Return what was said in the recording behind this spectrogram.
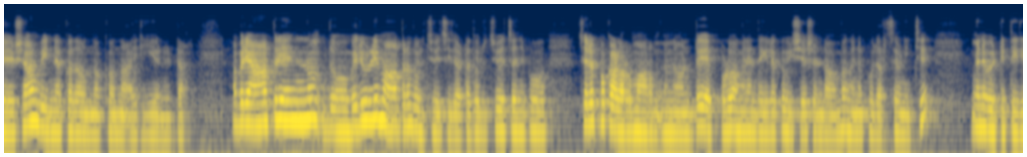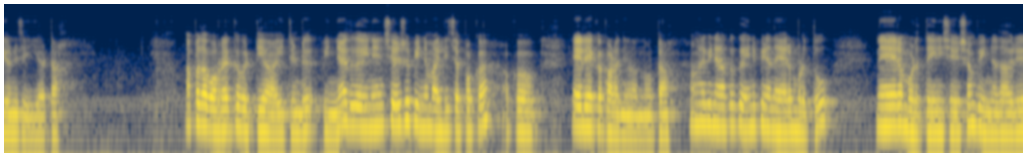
ശേഷം പിന്നൊക്കെ അത് ഒന്നൊക്കെ ഒന്ന് അരിയാണ് കേട്ടോ. അപ്പോൾ രാത്രി ഒന്നും വെല്ലുള്ളി മാത്രം തൊലിച്ച് വെച്ചില്ല കേട്ടോ. തൊലിച്ച് വെച്ച് കഴിഞ്ഞപ്പോൾ ചിലപ്പോൾ കളർ മാറും എന്ന് പറഞ്ഞിട്ട് എപ്പോഴും അങ്ങനെ എന്തെങ്കിലുമൊക്കെ വിശേഷം ഉണ്ടാകുമ്പോൾ അങ്ങനെ പുലർച്ചെ എണീച്ച് ഇങ്ങനെ വെട്ടിത്തിരിയാണ് ചെയ്യുക കേട്ടോ. അപ്പോൾ അത് കുറേയൊക്കെ വെട്ടിയായിട്ടുണ്ട്. പിന്നെ അത് കഴിഞ്ഞതിന് ശേഷം പിന്നെ മല്ലിച്ചപ്പൊക്കെ ഒക്കെ ഇലയൊക്കെ കളഞ്ഞു തന്നു കേട്ടോ അങ്ങനെ പിന്നെ അതൊക്കെ കഴിഞ്ഞ് പിന്നെ നേരം വെളുത്തു. നേരം വെളുത്തതിന് ശേഷം പിന്നെ അതാ ഒരു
